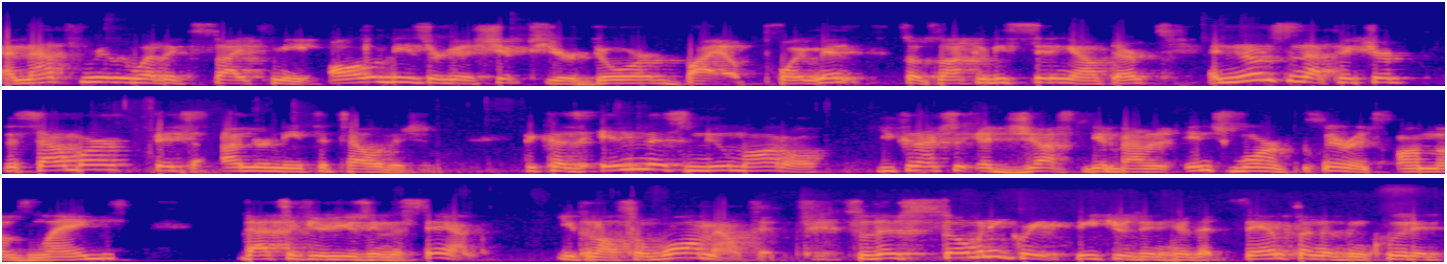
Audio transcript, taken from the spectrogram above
And that's really what excites me. All of these are going to ship to your door by appointment, so it's not going to be sitting out there. And you notice in that picture, the soundbar fits underneath the television because in this new model, you can actually adjust to get about an inch more of clearance on those legs. That's if you're using the stand. You can also wall mount it. So there's so many great features in here that Samsung has included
